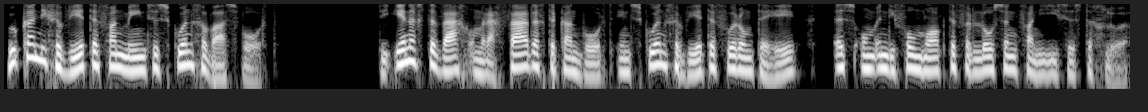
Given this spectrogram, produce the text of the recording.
Hoe kan die gewete van mense skoon gewas word? Die enigste weg om regverdig te kan word en skoon gewete voor hom te hê, is om in die volmaakte verlossing van Jesus te glo.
